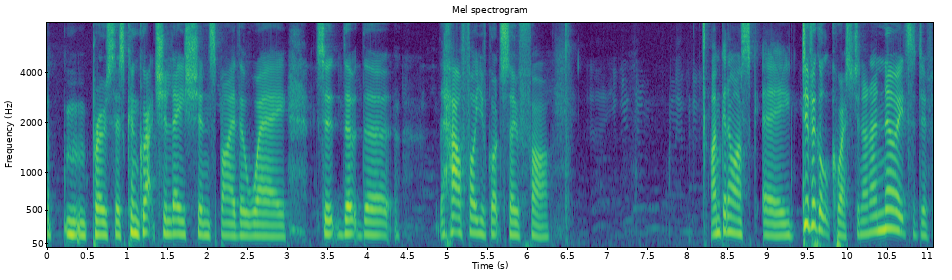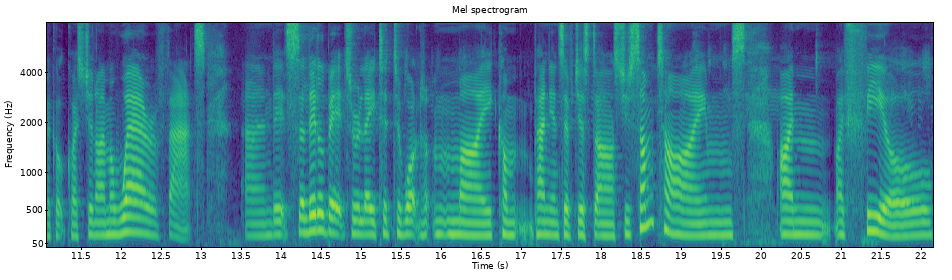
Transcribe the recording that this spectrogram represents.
uh, process. Congratulations, by the way, to the, the how far you've got so far. I'm going to ask a difficult question, and I know it's a difficult question. I'm aware of that. And it's a little bit related to what my companions have just asked you. Sometimes I'm, I feel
